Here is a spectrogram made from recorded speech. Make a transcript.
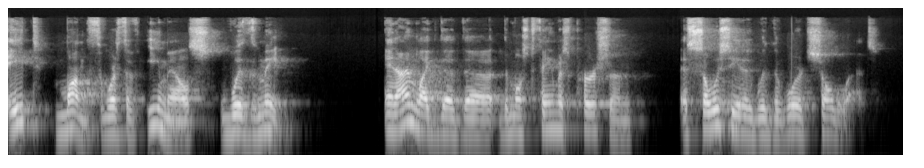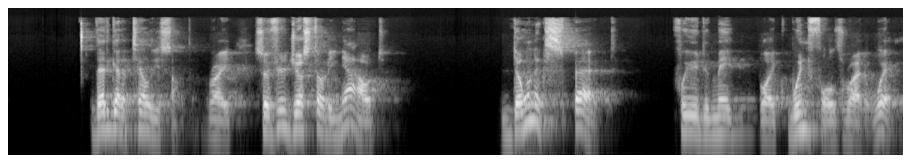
eight months worth of emails with me, and I'm like the the the most famous person associated with the word solo ads. That got to tell you something, right? So if you're just starting out, don't expect for you to make like windfalls right away,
